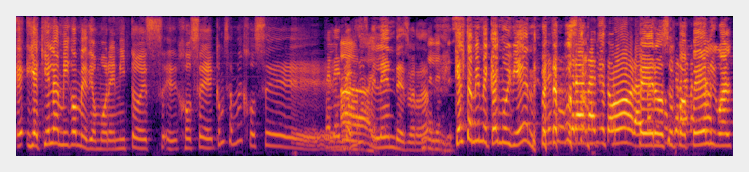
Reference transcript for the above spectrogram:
Eh, y aquí el amigo medio morenito es eh, José, ¿cómo se llama? José Meléndez. Meléndez, ¿verdad? Meléndez. Que él también me cae muy bien. Es un gran también, actor. Pero su papel actor. igual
